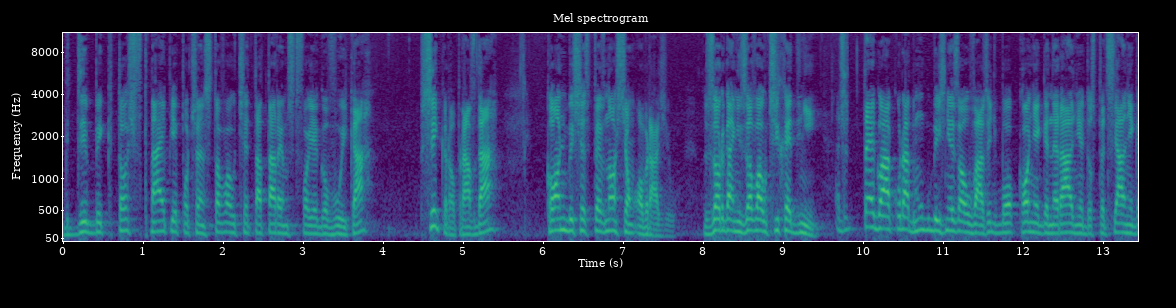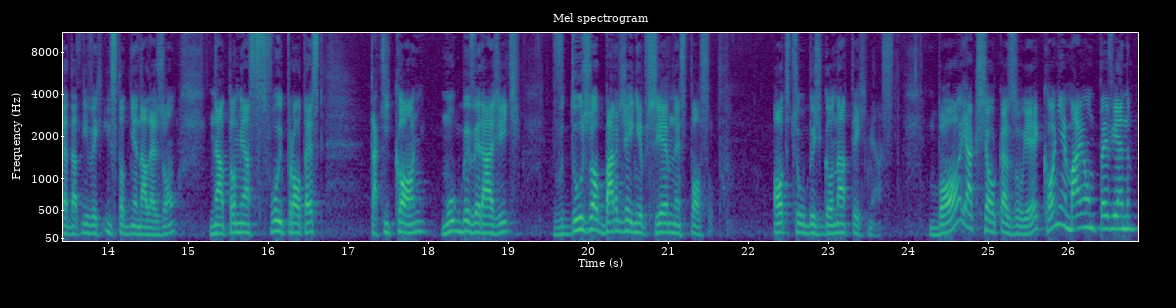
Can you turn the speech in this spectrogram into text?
Gdyby ktoś w knajpie poczęstował cię tatarem z twojego wujka? Przykro, prawda? Koń by się z pewnością obraził. Zorganizował ciche dni, Znaczy, tego akurat mógłbyś nie zauważyć, bo konie generalnie do specjalnie gadatliwych istot nie należą. Natomiast swój protest taki koń mógłby wyrazić w dużo bardziej nieprzyjemny sposób. Odczułbyś go natychmiast. Bo, jak się okazuje, konie mają pewien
